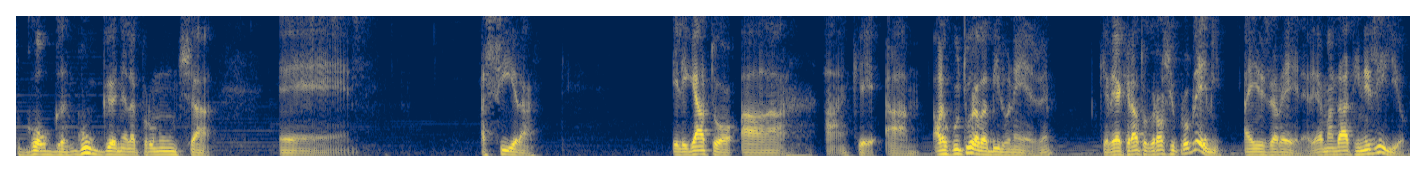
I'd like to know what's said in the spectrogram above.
Gog, Gug nella pronuncia eh, assira, è legato a, anche a, alla cultura babilonese, che aveva creato grossi problemi a Israele, aveva mandato in esilio,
